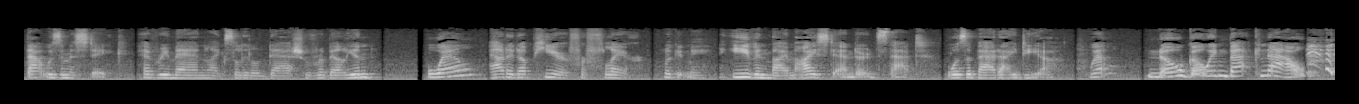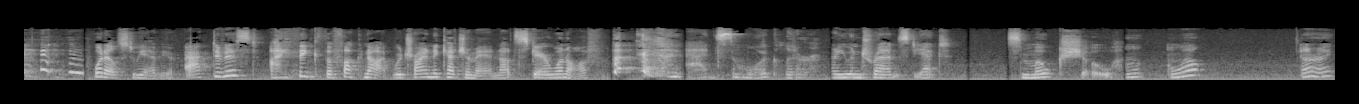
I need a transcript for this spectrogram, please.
That was a mistake. Every man likes a little dash of rebellion. Well, add it up here for flair. Look at me. Even by my standards, that was a bad idea. Well, no going back now. what else do we have here? Activist? I think the fuck not. We're trying to catch a man, not scare one off. Add some more glitter. Are you entranced yet? Smoke show. Uh, well, alright.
